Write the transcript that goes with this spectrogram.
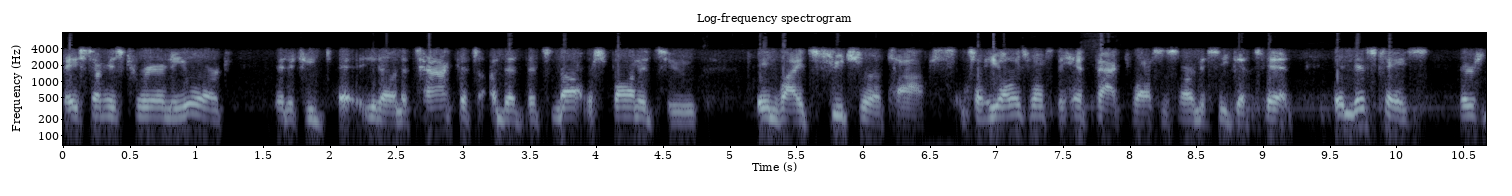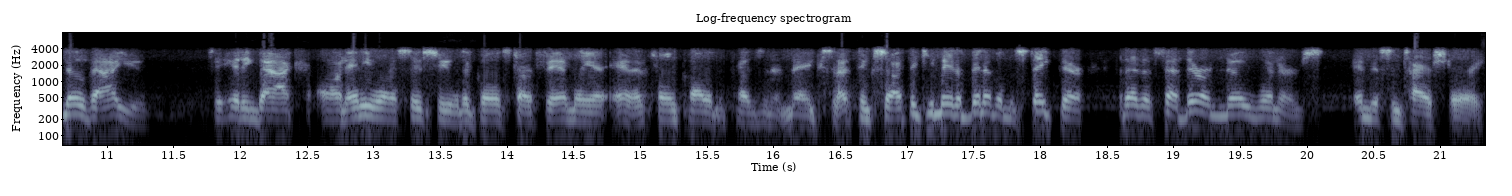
based on his career in New York, that if you, you know, an attack that's, that, that's not responded to invites future attacks. And so he always wants to hit back twice as hard as he gets hit. In this case, there's no value to hitting back on anyone associated with the Gold Star family and a phone call that the president makes. And I think so. I think he made a bit of a mistake there. But as I said, there are no winners in this entire story.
